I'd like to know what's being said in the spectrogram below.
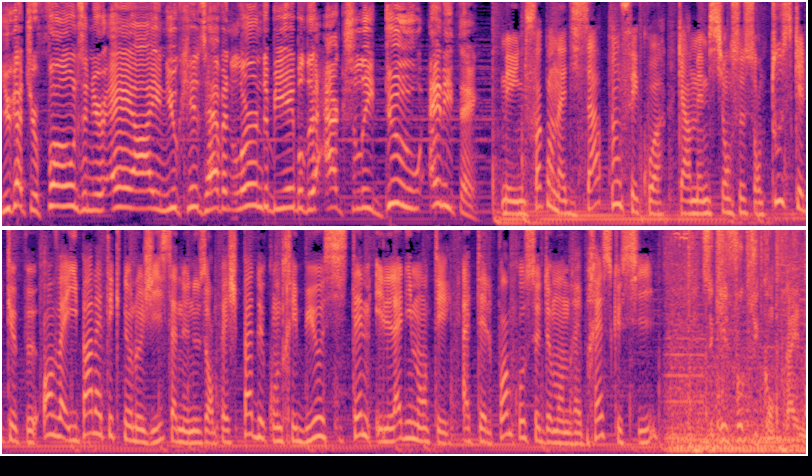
You got your phones and your AI, and you kids haven't learned to be able to actually do anything. Mais une fois qu'on a dit ça, on fait quoi? Car même si on se sent tous quelque peu envahis par la technologie, ça ne nous empêche pas de contribuer au système et l'alimenter, à tel point qu'on se demanderait presque si... Ce qu'il faut que tu comprennes,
